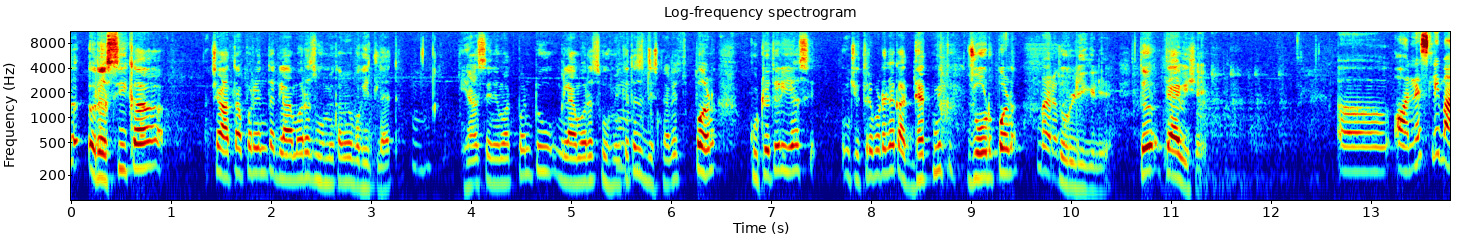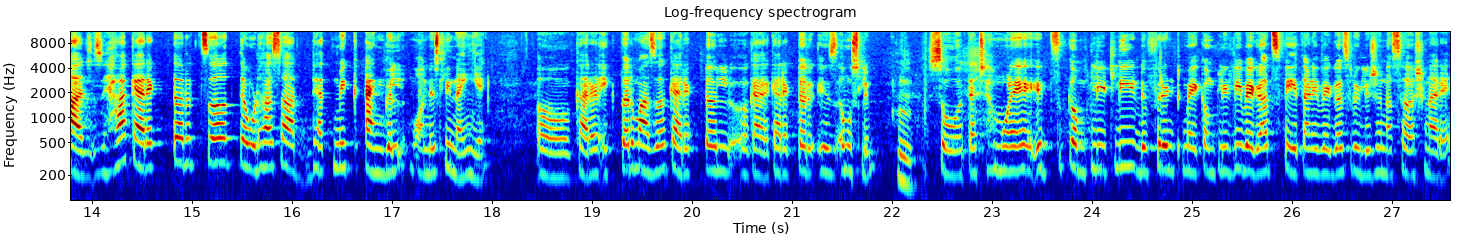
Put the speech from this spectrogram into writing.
तर रसिकाच्या आतापर्यंत ग्लॅमरस भूमिका मी बघितल्या आहेत ह्या सिनेमात पण तू ग्लॅमरस भूमिकेतच दिसणार आहेस. पण कुठेतरी या चित्रपटात एक आध्यात्मिक जोड पण. जोडली गेली आहे. तर त्याविषयी. ऑनेस्टली माझ्या कॅरेक्टरचं तेवढं असं आध्यात्मिक अँगल ऑनेस्टली नाही आहे कारण एकतर माझं character character is a Muslim so त्याच्यामुळे इट्स कम्प्लिटली डिफरंट म्हणजे कम्प्लिटली वेगळाच फेथ आणि वेगळंच रिलिजन असं असणार आहे.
